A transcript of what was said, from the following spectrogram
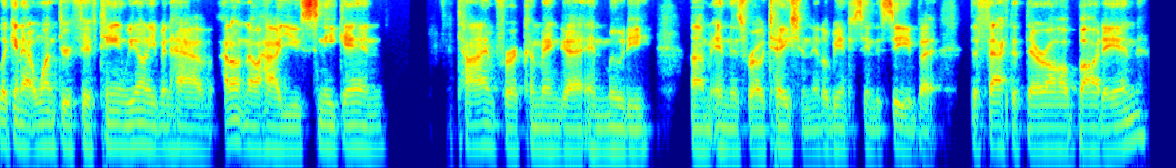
looking at one through 15, we don't even have, I don't know how you sneak in time for Kuminga and Moody um, in this rotation. It'll be interesting to see. But the fact that they're all bought in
